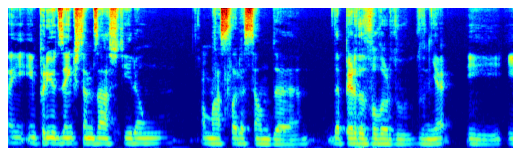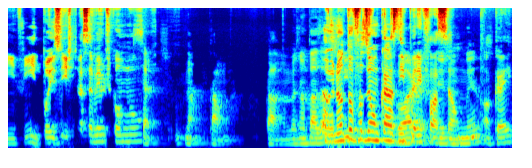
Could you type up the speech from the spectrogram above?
em, em, períodos em que estamos a assistir a, um, a uma aceleração da, da perda de valor do, do dinheiro. E, e, enfim, depois isto já sabemos como. Certo, não, calma, calma, mas não estás a. Não, eu não estou a fazer um caso agora, de hiperinflação, momento, ok?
